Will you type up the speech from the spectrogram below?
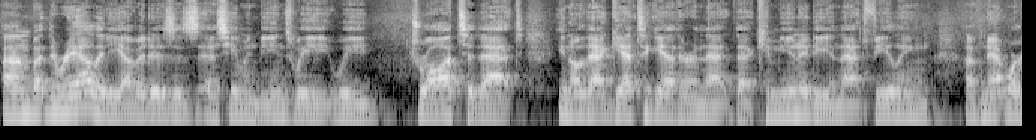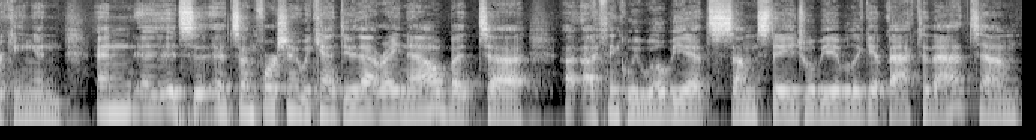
Um, but the reality of it is, is, as human beings, we we draw to that you know that get together and that that community and that feeling of networking and and it's it's unfortunate we can't do that right now but uh, I think we will be at some stage we'll be able to get back to that um,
